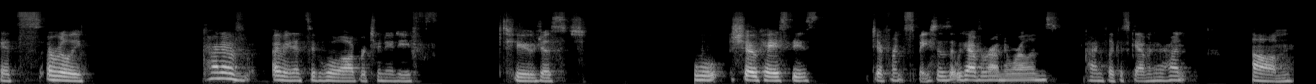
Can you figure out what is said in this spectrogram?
it's a really kind of i mean it's a cool opportunity to just showcase these different spaces that we have around new orleans kind of like a scavenger hunt. Um,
